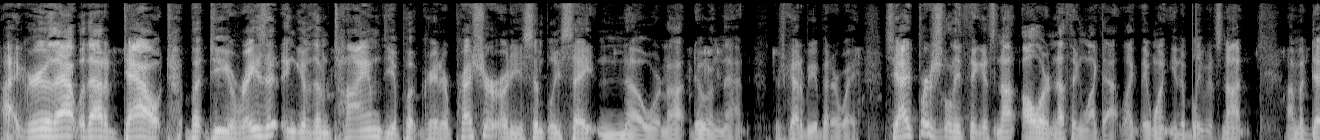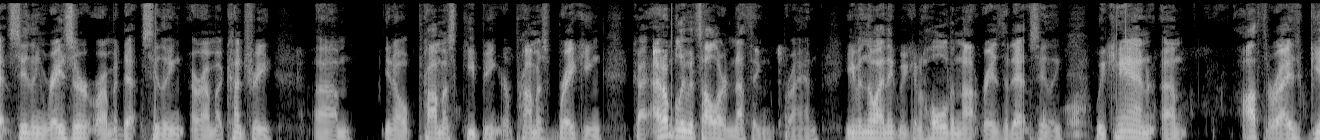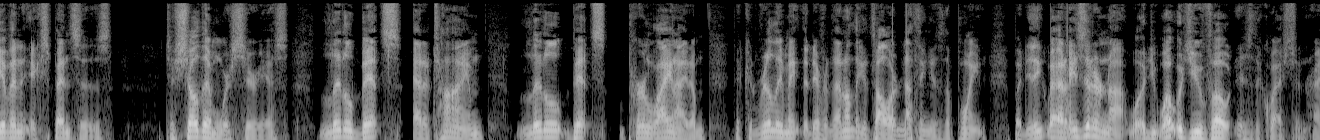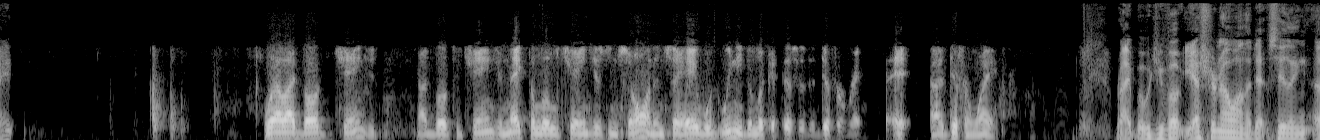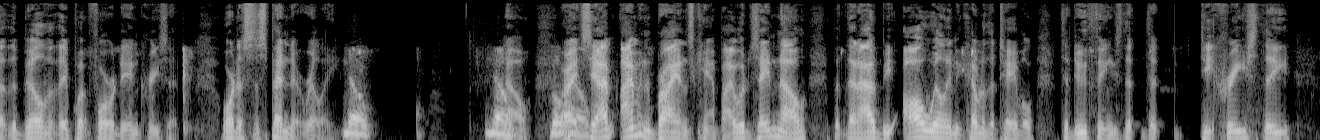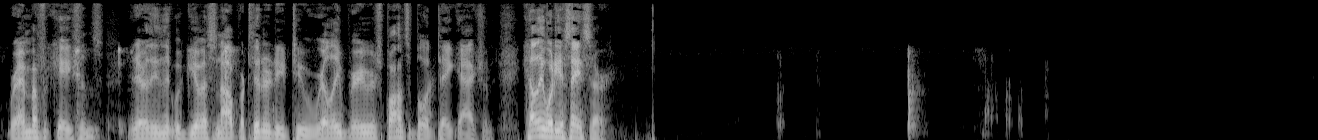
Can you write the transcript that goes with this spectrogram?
I agree with that without a doubt. But do you raise it and give them time? Do you put greater pressure, or do you simply say, no, we're not doing that? There's got to be a better way. See, I personally think it's not all or nothing like that. Like they want you to believe it's not, I'm a debt ceiling raiser, or I'm a debt ceiling, or I'm a country, um, you know, promise keeping or promise breaking guy. I don't believe it's all or nothing, Brian. Even though I think we can hold and not raise the debt ceiling, we can um, authorize given expenses to show them we're serious, little bits at a time, little bits per line item that could really make the difference. I don't think it's all or nothing is the point, but do you think we ought to raise it or not? What would you, what would you vote is the question, right? Well, I'd vote to change it. I'd vote to change and make the little changes and so on, and say, hey, we need to look at this as a different a different way. Right, but would you vote yes or no on the debt ceiling, uh, the bill that they put forward to increase it, or to suspend it? Really? No. No. No. All right. No. See, I'm, I'm in Brian's camp. I would say no, but then I would be all willing to come to the table to do things that, that decrease the ramifications and everything that would give us an opportunity to really be responsible and take action. Kelly, what do you say, sir?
